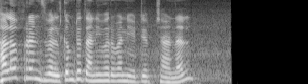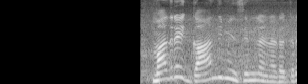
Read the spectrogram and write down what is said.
Hello friends welcome to Thanivaruvan YouTube channel Madurai Gandhi மியூசியமில் நடக்கிற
